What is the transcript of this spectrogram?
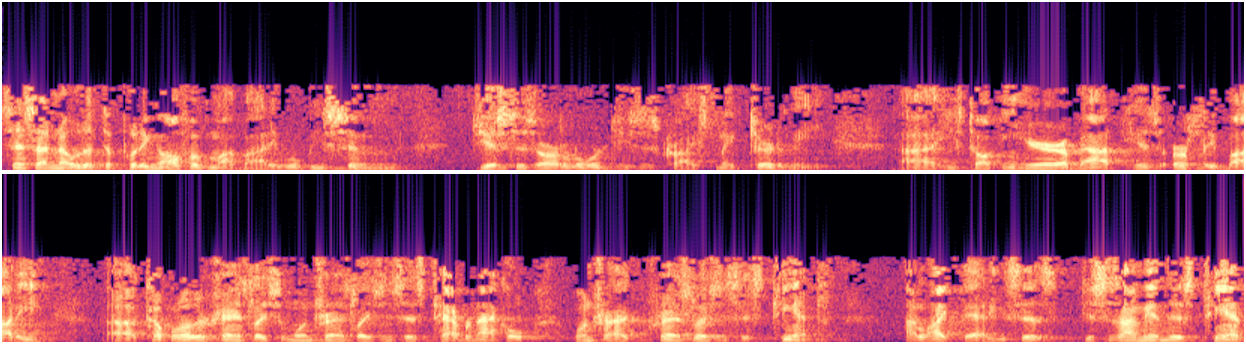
since I know that the putting off of my body will be soon, just as our Lord Jesus Christ made clear to me. Uh, he's talking here about his earthly body. Uh, a couple other translations. One translation says tabernacle. One tra- translation says tent. I like that. He says, just as I'm in this tent,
